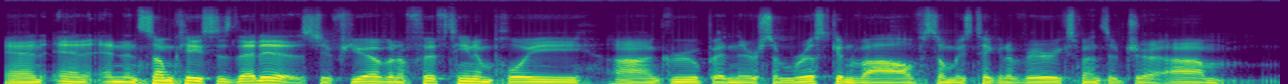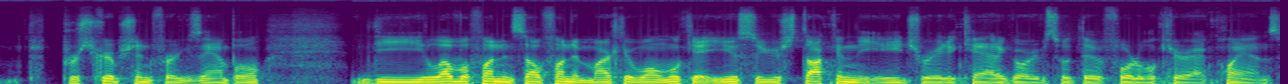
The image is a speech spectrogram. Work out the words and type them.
And, and, and in some cases that is if you have a 15 employee uh, group and there's some risk involved somebody's taking a very expensive um, prescription for example the level funded self-funded market won't look at you so you're stuck in the age rated categories with the affordable care act plans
